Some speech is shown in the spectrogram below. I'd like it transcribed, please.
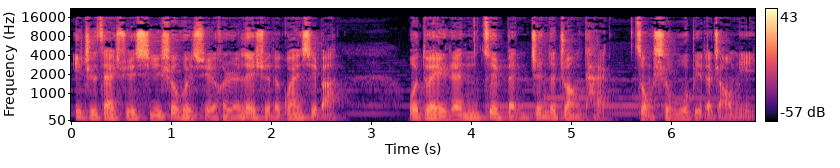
一直在学习社会学和人类学的关系吧。我对人最本真的状态总是无比的着迷。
